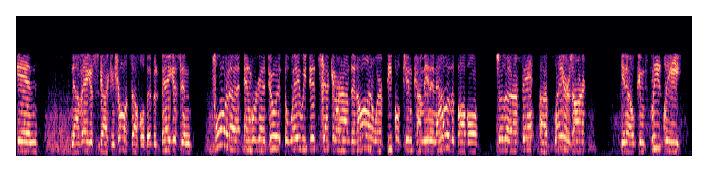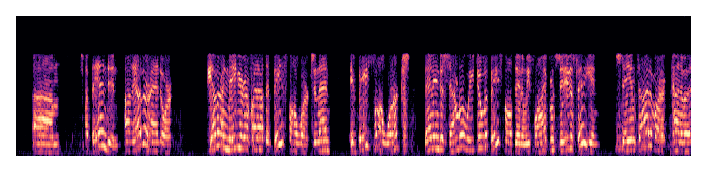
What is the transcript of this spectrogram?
in. Now, Vegas has got to control itself a little bit, but Vegas and Florida, and we're going to do it the way we did second round and on, where people can come in and out of the bubble so that our fan, our players aren't, you know, completely um, abandoned. On the other end, or the other end, maybe you're going to find out that baseball works. And then if baseball works, then in December we do what baseball did and we fly from city to city and stay inside of our kind of a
